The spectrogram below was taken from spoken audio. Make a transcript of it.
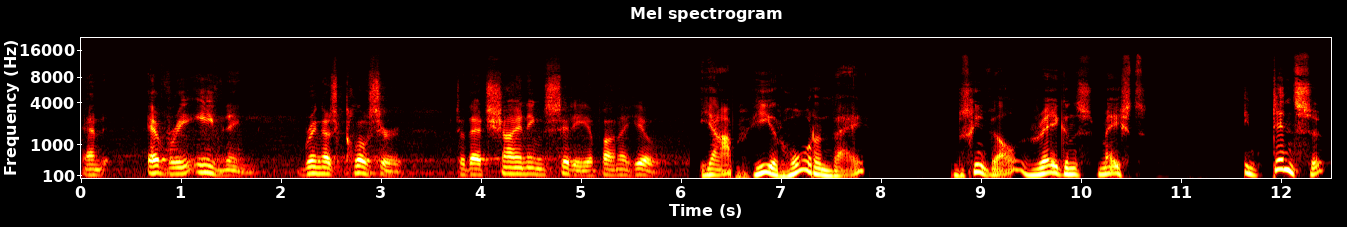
and every evening bring us closer to that shining city upon a hill. Jaap, hier horen wij misschien wel Reagans meest intense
